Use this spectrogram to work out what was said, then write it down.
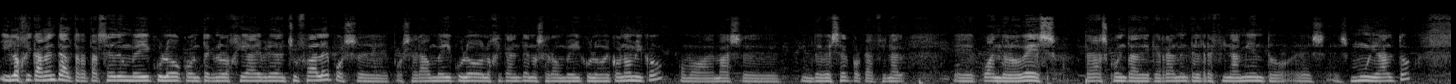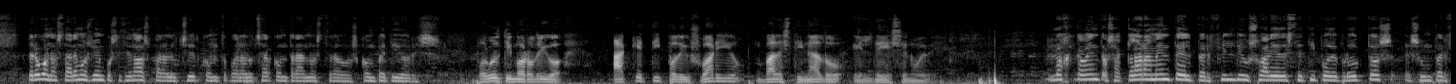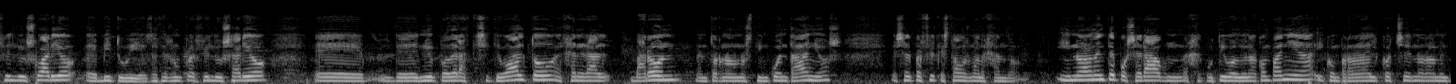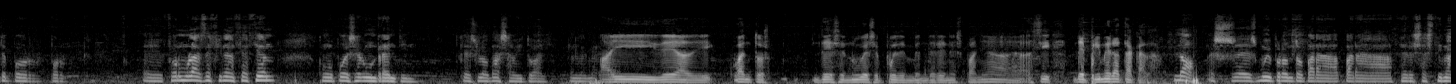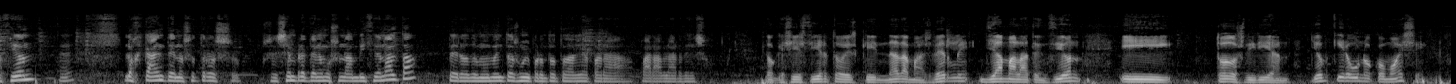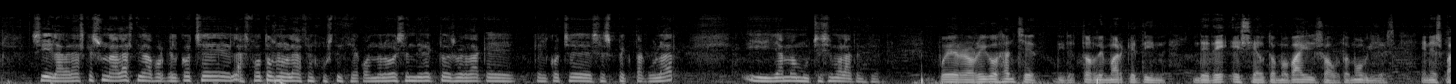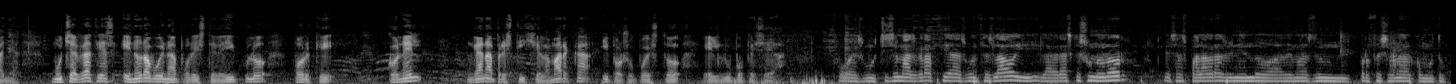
y lógicamente al tratarse de un vehículo con tecnología híbrida enchufable pues, eh, pues será un vehículo lógicamente no será un vehículo económico como además eh, debe ser porque al final eh, cuando lo ves te das cuenta de que realmente el refinamiento es, es muy alto pero bueno estaremos bien posicionados para para luchar contra nuestros competidores por último Rodrigo ¿a qué tipo de usuario va destinado el DS9? Lógicamente, o sea, claramente el perfil de usuario de este tipo de productos es un perfil de usuario B2B, eh, es decir, un perfil de usuario eh, de poder adquisitivo alto, en general varón, en torno a unos 50 años, es el perfil que estamos manejando. Y normalmente pues será un ejecutivo de una compañía y comprará el coche normalmente por, por eh, fórmulas de financiación como puede ser un renting, que es lo más habitual en el mercado. ¿Hay idea de cuántos DS9 se pueden vender en España así de primera tacada? No, es, muy pronto para, para, hacer esa estimación. ¿eh? Lógicamente nosotros pues, siempre tenemos una ambición alta, pero de momento es muy pronto todavía para, para hablar de eso. Lo que sí es cierto es que nada más verle llama la atención y todos dirían, yo quiero uno como ese. Sí, la verdad es que es una lástima porque el coche, las fotos no le hacen justicia. Cuando lo ves en directo es verdad que, que el coche es espectacular y llama muchísimo la atención. Pues Rodrigo Sánchez, director de marketing de DS Automobiles o Automóviles en España. Muchas gracias, enhorabuena por este vehículo, porque con él gana prestigio la marca y, por supuesto, el grupo PSA. Pues muchísimas gracias, Wenceslao, y la verdad es que es un honor esas palabras viniendo además de un profesional como tú.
